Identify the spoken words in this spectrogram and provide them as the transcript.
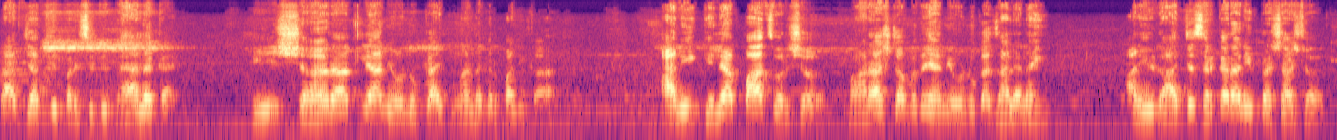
राज्यातली परिस्थिती भयानक आहे. ही शहरातल्या निवडणुका आहेत महानगरपालिका आणि गेल्या पाच वर्ष महाराष्ट्रामध्ये ह्या निवडणुका झाल्या नाही आणि राज्य सरकार आणि प्रशासक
